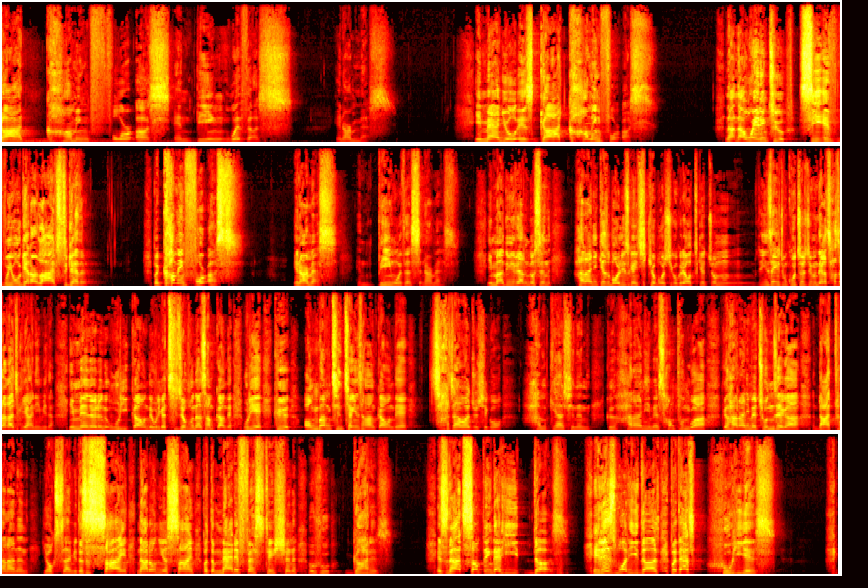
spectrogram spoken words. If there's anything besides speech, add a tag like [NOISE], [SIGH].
God coming for us and being with us in our mess. Emmanuel is God coming for us. Not, not waiting to see if we will get our lives together, but coming for us in our mess and being with us in our mess. 임마누엘이라는 것은 하나님께서 멀리서 그냥 지켜보시고 그래 어떻게 좀 인생이 좀 고쳐지면 내가 찾아가지 그게 아닙니다. 임마누엘은 우리 가운데 우리가 지저분한 삶 가운데 우리의 그 엉망진창인 상황 가운데 찾아와 주시고 함께 하시는 그 하나님의 성품과 그 하나님의 존재가 나타나는 역사입니다. This is a sign, not only a sign, but the manifestation of who God is. It's not something that He does. It is what He does, but that's who He is.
